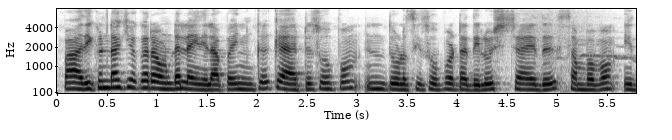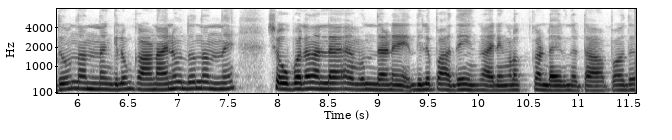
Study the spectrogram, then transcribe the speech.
അപ്പോൾ ആദ്യം ഉണ്ടാക്കിയൊക്കെ റൗണ്ട് അല്ലായിരുന്നില്ല അപ്പോൾ എനിക്ക് ക്യാരറ്റ് സോപ്പും തുളസി സോപ്പും ഒട്ട് അതിലും ഇഷ്ടമായത് സംഭവം. ഇതും നന്നെങ്കിലും കാണാനും ഇതും നന്ന് ഷോ പോലെ നല്ല എന്താണ് ഇതിൽ പതയും കാര്യങ്ങളൊക്കെ ഉണ്ടായിരുന്നു കേട്ടോ അപ്പോൾ അത്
